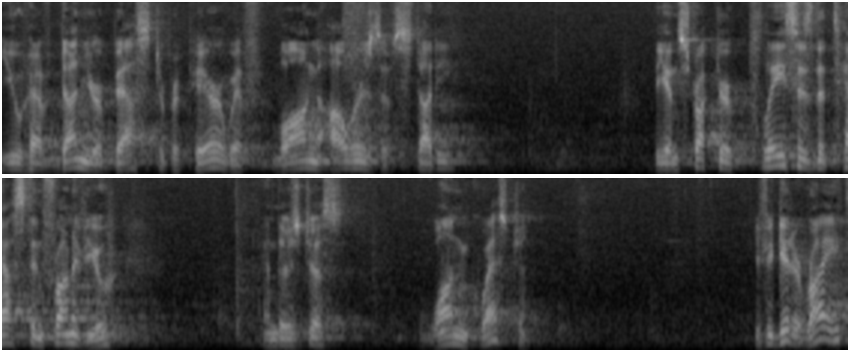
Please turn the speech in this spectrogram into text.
You have done your best to prepare with long hours of study. The instructor places the test in front of you, and there's just one question. If you get it right,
